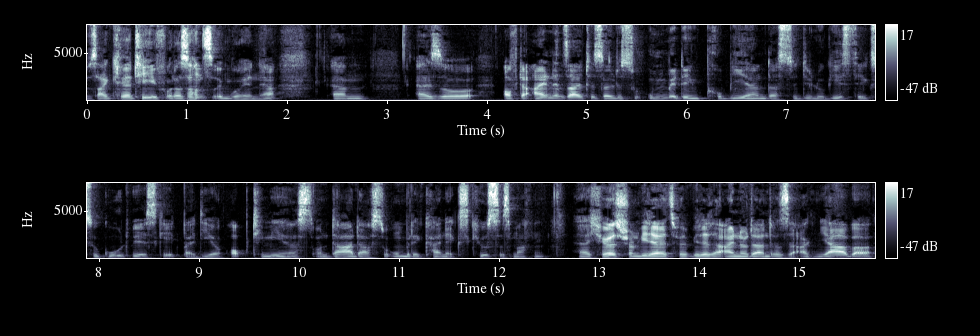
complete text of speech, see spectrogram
sei kreativ oder sonst irgendwo hin, ja. Ähm, also auf der einen Seite solltest du unbedingt probieren, dass du die Logistik so gut wie es geht bei dir optimierst und da darfst du unbedingt keine Excuses machen. Ja, ich höre es schon wieder, jetzt wird wieder der eine oder andere sagen, ja, aber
